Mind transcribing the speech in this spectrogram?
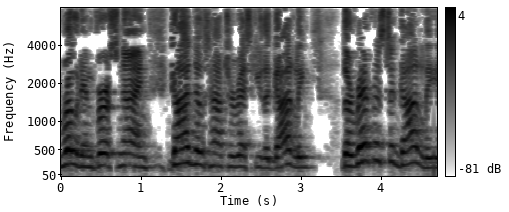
wrote in verse 9, God knows how to rescue the godly, the reference to godly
